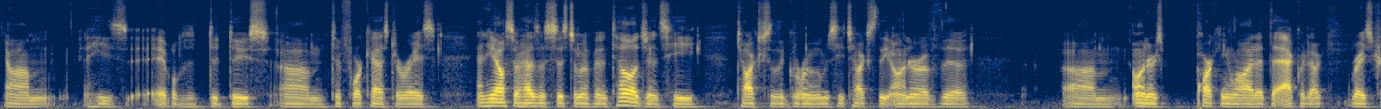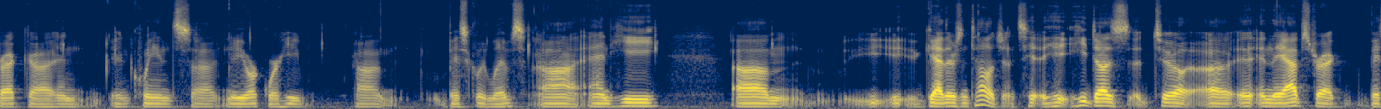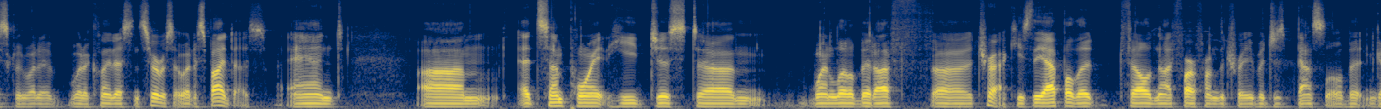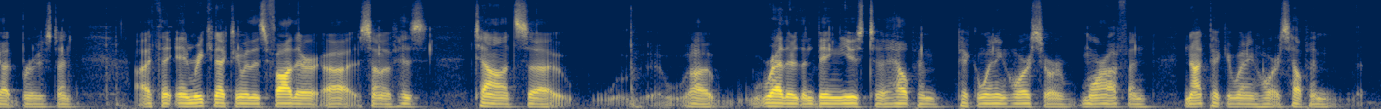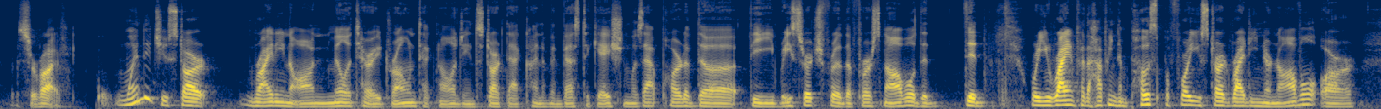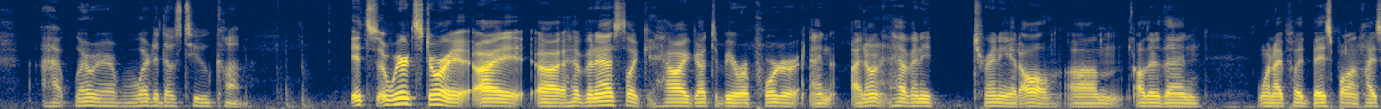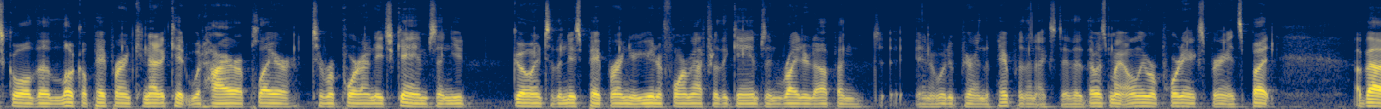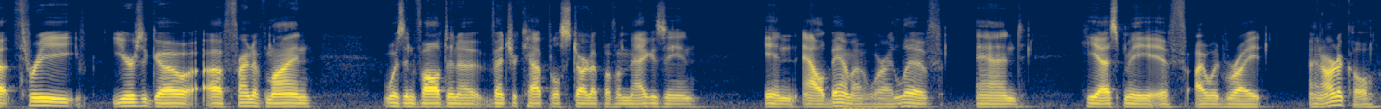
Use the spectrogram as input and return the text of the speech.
Um, he's able to deduce, um, to forecast a race. And he also has a system of intelligence. He talks to the grooms, he talks to the owner of the um, owner's parking lot at the Aqueduct racetrack uh, in, in Queens, uh, New York, where he um, basically lives. Uh, and he um, gathers intelligence. He, he, he does to uh, in, the abstract basically what a what a clandestine service or what a spy does, and um, at some point he just um, went a little bit off uh, track. He's the apple that fell not far from the tree, but just bounced a little bit and got bruised. And I think in reconnecting with his father, uh, some of his talents, uh, uh, rather than being used to help him pick a winning horse, or more often not pick a winning horse, help him survive. When did you start writing on military drone technology and start that kind of investigation? Was that part of the the research for the first novel? Did did were you writing for the Huffington Post before you started writing your novel, or where where did those two come? It's a weird story. I uh, have been asked like how I got to be a reporter, and I don't have any training at all, um, other than when I played baseball in high school, the local paper in Connecticut would hire a player to report on each games, and you'd go into the newspaper in your uniform after the games and write it up, and and it would appear in the paper the next day. That that was my only reporting experience. But about three years ago, a friend of mine was involved in a venture capital startup of a magazine in Alabama, where I live, and he asked me if I would write an article.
